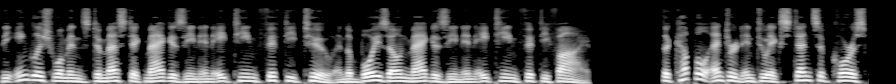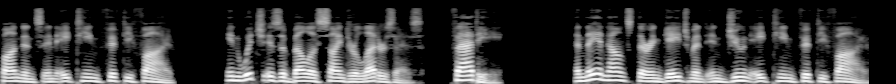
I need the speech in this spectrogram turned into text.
the Englishwoman's Domestic Magazine in 1852 and the Boy's Own Magazine in 1855. The couple entered into extensive correspondence in 1855—in which Isabella signed her letters as «Fatty», and they announced their engagement in June 1855.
